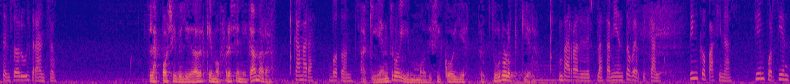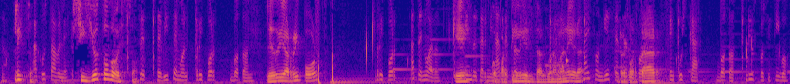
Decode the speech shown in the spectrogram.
Sensor ultra ancho. Las posibilidades que me ofrece mi cámara. Cámara. Botón. Aquí entro y modifico y estructuro lo que quiera. Barra de desplazamiento vertical. 5 páginas. 100%. Listo. Ajustable. Si yo todo esto Set. Report. Botón. le doy a report, Report. Atenuado. Que Indeterminante compartir de alguna manera, iPhone 10 reportar. report. En buscar. Botón. Dispositivo.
